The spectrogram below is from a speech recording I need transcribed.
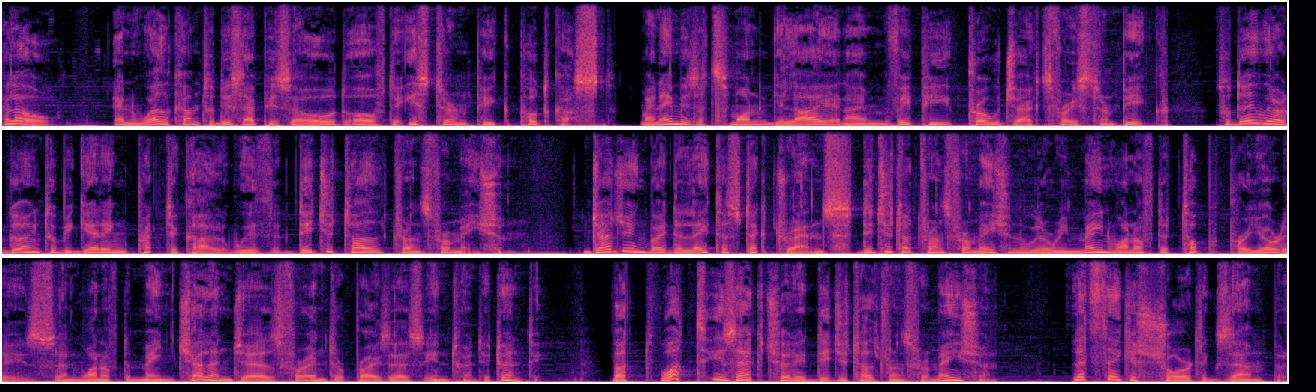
Hello, and welcome to this episode of the Eastern Peak podcast. My name is Atzmon Gilai, and I'm VP Projects for Eastern Peak. Today we are going to be getting practical with digital transformation. Judging by the latest tech trends, digital transformation will remain one of the top priorities and one of the main challenges for enterprises in 2020. But what is actually digital transformation? Let's take a short example.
